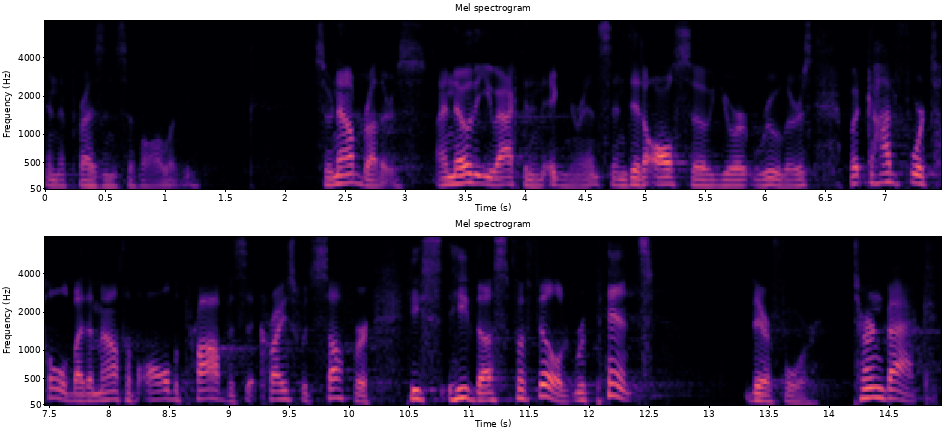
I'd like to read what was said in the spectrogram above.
in the presence of all of you. So now, brothers, I know that you acted in ignorance and did also your rulers, but God foretold by the mouth of all the prophets that Christ would suffer. He, he thus fulfilled. Repent, therefore, turn back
